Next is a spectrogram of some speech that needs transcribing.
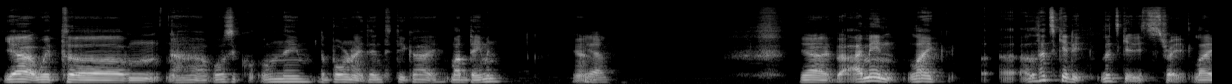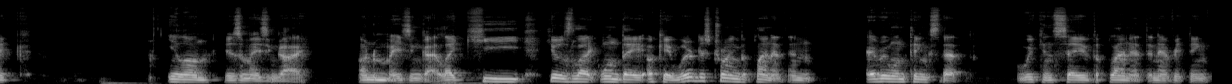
Yeah, with um, uh, what was it called? What name? The Bourne Identity guy, Matt Damon. yeah. Yeah, but I mean, like, uh, let's get it. Let's get it straight. Like, Elon is an amazing guy, an amazing guy. Like he he was like one day, okay, we're destroying the planet, and everyone thinks that we can save the planet and everything.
